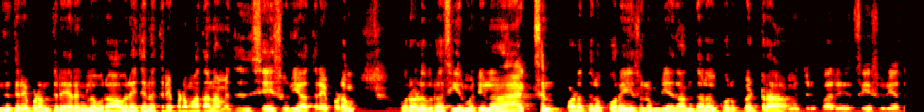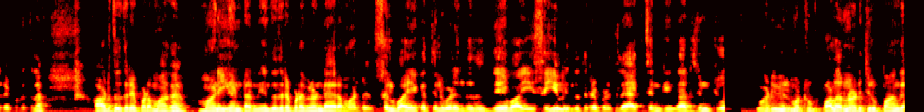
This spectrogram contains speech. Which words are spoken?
இந்த திரைப்படம் திரையரங்கில் ஒரு ஆவரேஜான திரைப்படமாக தான் அமைந்தது ஜெயசூர்யா திரைப்படம் ஓரளவு ரசிகர் மட்டும் இல்லை ஆக்ஷன் படத்தில் குறைய சொல்ல முடியாது. அந்த அளவுக்கு ஒரு பெட்டராக அமைச்சிருப்பார் ஜெயசூர்யா திரைப்படத்தில். அடுத்த திரைப்படமாக மணிகண்டன் இந்த திரைப்படம் இரண்டாயிரம் ஆண்டு செல்வா இயக்கத்தில் விளைந்தது தேவா இசையில் இந்த திரைப்படத்தில் ஆக்ஷன் கிங் அர்ஜுன் ஜோ- வடிவேல் மற்றும் பலர் நடிச்சிருப்பாங்க.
